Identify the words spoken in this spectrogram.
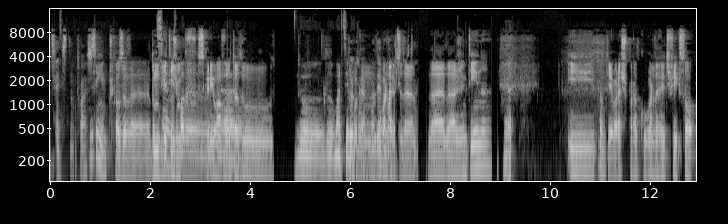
Sim, isso não faz. Sim, por causa da, do mediatismo pode, que se criou à volta do. Do, do Martino. Do, do, do guarda-redes da, da, da, Argentina. É. E pronto, e agora é esperado que o guarda-redes fique só,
